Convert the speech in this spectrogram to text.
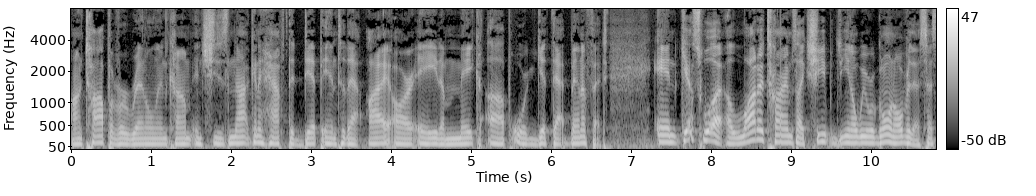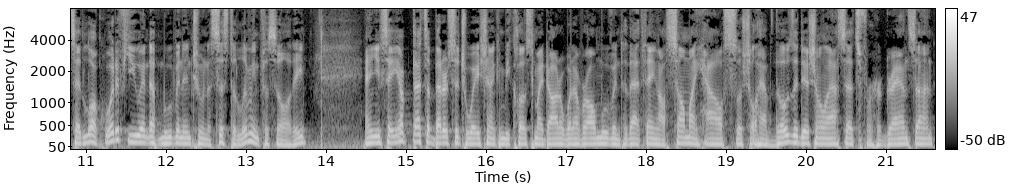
on top of her rental income, and she's not going to have to dip into that IRA to make up or get that benefit. And guess what? A lot of times, like she, you know, we were going over this. I said, look, what if you end up moving into an assisted living facility? And you say, yep, that's a better situation. I can be close to my daughter, whatever. I'll move into that thing. I'll sell my house. So she'll have those additional assets for her grandson.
